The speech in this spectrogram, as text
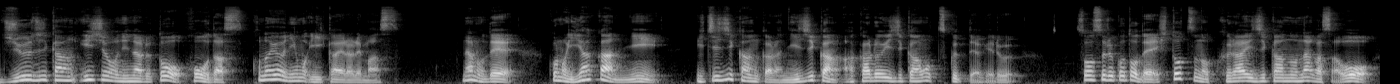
10時間以上になると穂を出す。このようにも言い換えられます。なので、この夜間に1時間から2時間明るい時間を作ってあげる。そうすることで一つの暗い時間の長さを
